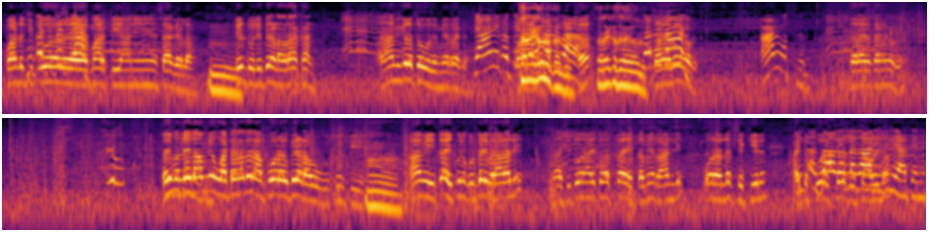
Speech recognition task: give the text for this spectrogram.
पांडूची. पोर मारती आणि सागरला. हम्म. तीन टोले बिराडावर राखान आणि आम्ही गेलो चौघ जण मेर राखा चराय गावलं काल कसं काय गावलं? चरायला चरायला चांगलं गावडे तरी पण लय लांब नाही वाटाणा तर ना पोर बिराडा सुनती हा. आम्ही काय कुणी कोण कडीभर आळवली. अशी दोन अडीच वाजता आहे तमेर आणली पोरं लक्ष केलं. आई तर पोरं सागरला गाडी दिली आत्याने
